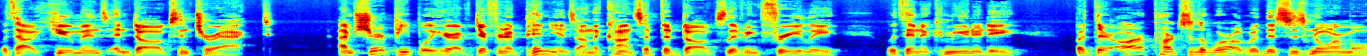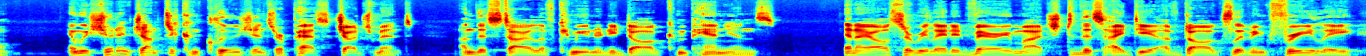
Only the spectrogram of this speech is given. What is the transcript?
with how humans and dogs interact. I'm sure people here have different opinions on the concept of dogs living freely within a community, but there are parts of the world where this is normal, and we shouldn't jump to conclusions or pass judgment on this style of community dog companions. And I also related very much to this idea of dogs living freely,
